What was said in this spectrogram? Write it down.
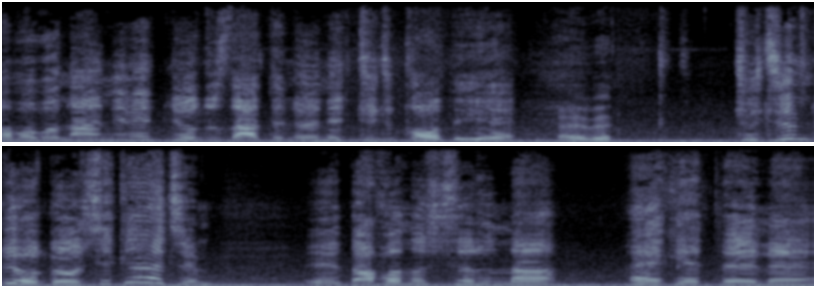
Ama bana annem hep diyordu zaten örnek çocuk ol diye. Evet. Çocuğum diyordu şekercim e, davranışlarına, hareketlerine,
